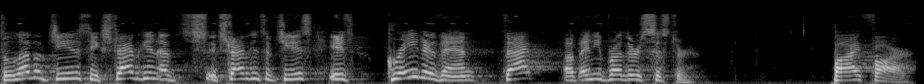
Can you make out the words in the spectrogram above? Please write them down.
The love of Jesus, the of, extravagance of Jesus is greater than that of any brother or sister. By far.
